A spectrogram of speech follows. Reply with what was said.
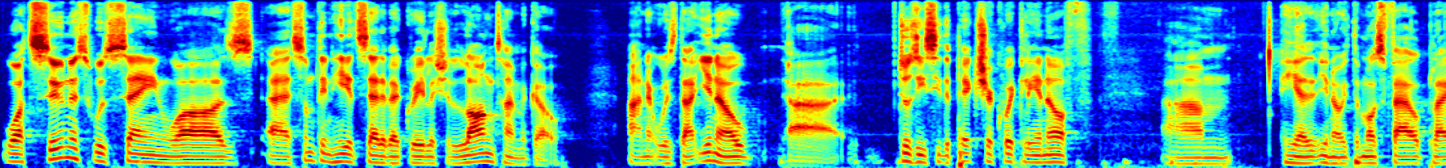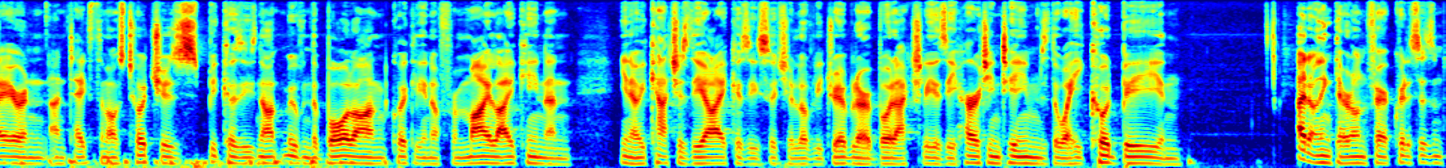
what Souness was saying was uh, something he had said about Grealish a long time ago, and it was that you know, uh, does he see the picture quickly enough? Um, he, has, you know, the most foul player and, and takes the most touches because he's not moving the ball on quickly enough for my liking, and you know, he catches the eye because he's such a lovely dribbler. But actually, is he hurting teams the way he could be? And I don't think they're unfair criticisms.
